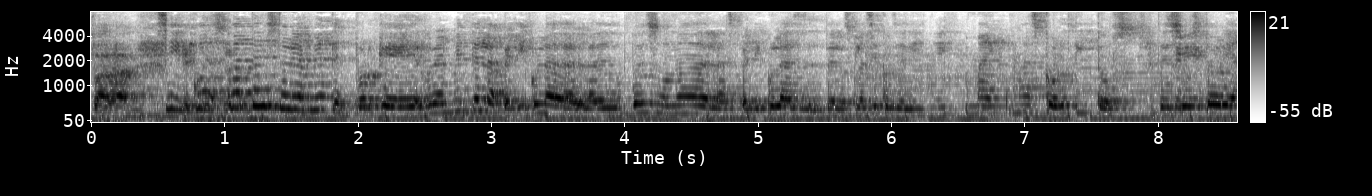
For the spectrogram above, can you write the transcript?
para... Sí, que ¿cu- ellos se- ¿cuánta historia meten? Porque realmente la película, la de Dumbo es una de las películas de los clásicos de Disney más cortitos de su historia.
